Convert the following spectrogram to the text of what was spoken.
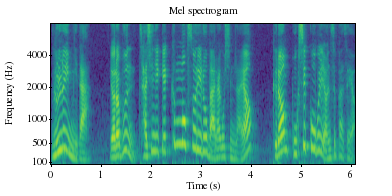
룰루입니다. 여러분, 자신 있게 큰 목소리로 말하고 싶나요? 그럼 복식 호흡을 연습하세요.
